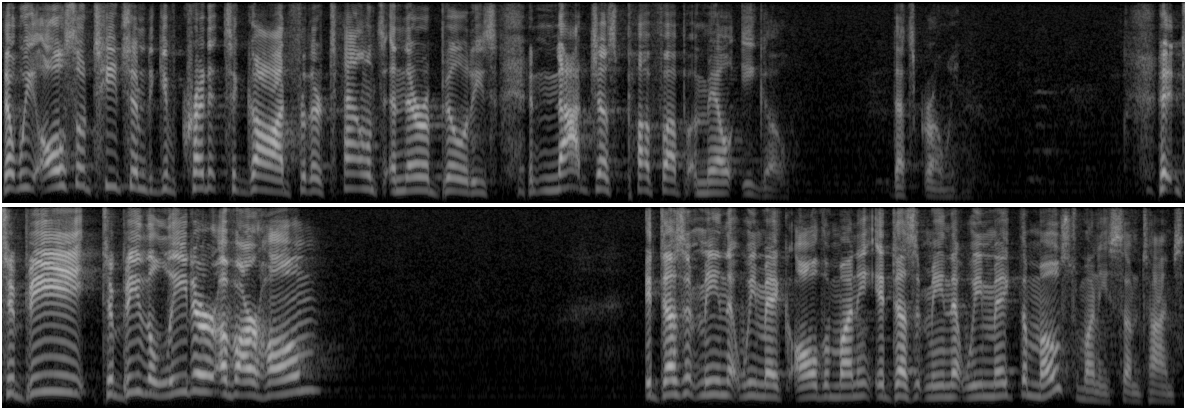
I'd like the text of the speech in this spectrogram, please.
that we also teach them to give credit to God for their talents and their abilities, and not just puff up a male ego that's growing. To be, to be the leader of our home, it doesn't mean that we make all the money. It doesn't mean that we make the most money sometimes.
